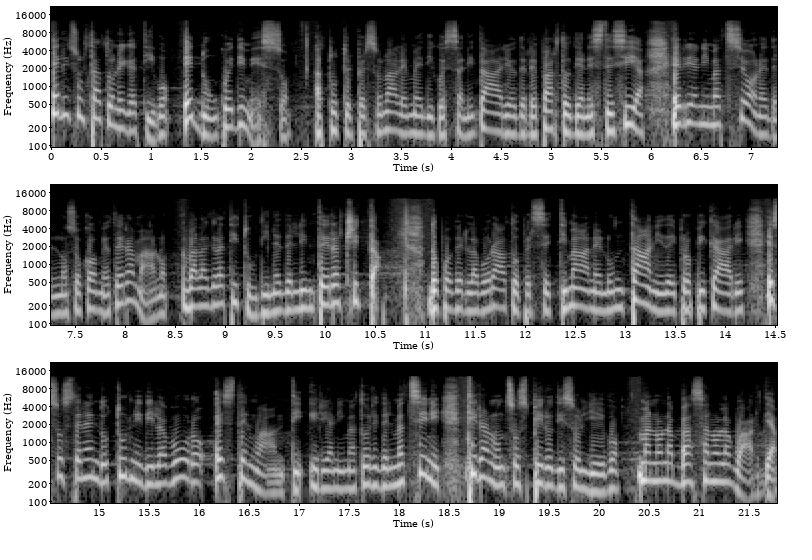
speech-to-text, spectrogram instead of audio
è risultato negativo e dunque dimesso. A tutto il personale medico e sanitario del reparto di anestesia e rianimazione del nosocomio teramano va la gratitudine dell'intera città. Dopo aver lavorato per settimane lontani dai propri cari e sostenendo turni di lavoro estenuanti, i rianimatori del Mazzini tirano un sospiro sospiro di sollievo, ma non abbassano la guardia.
